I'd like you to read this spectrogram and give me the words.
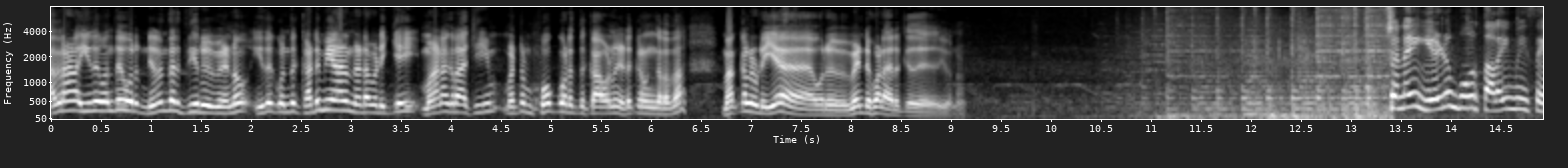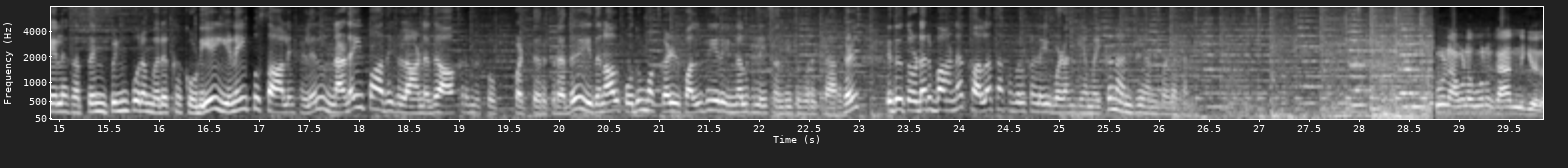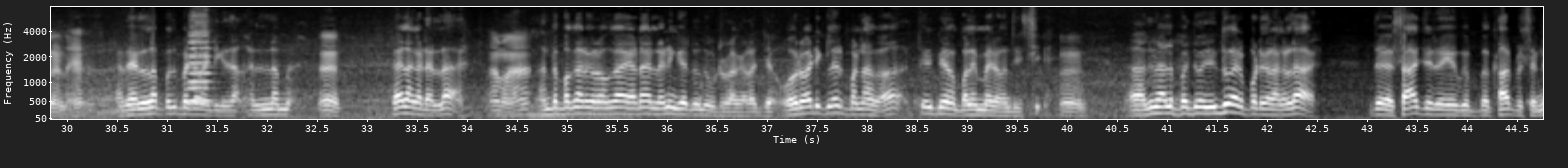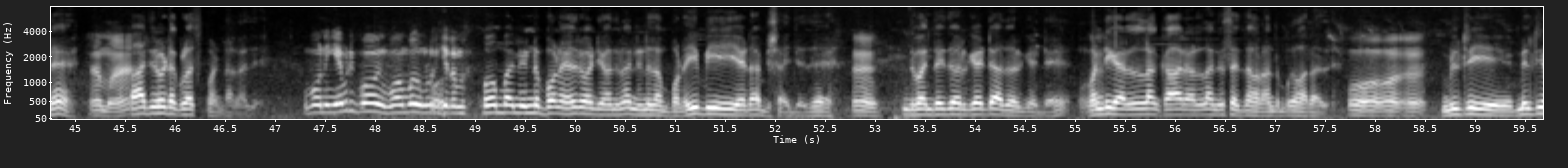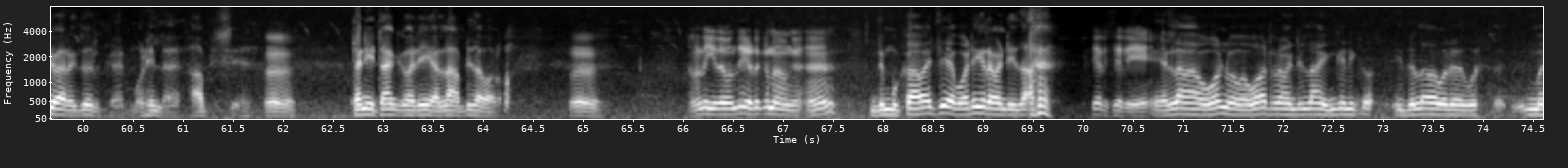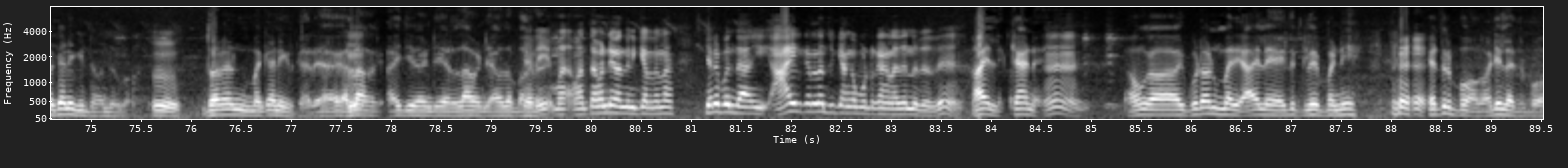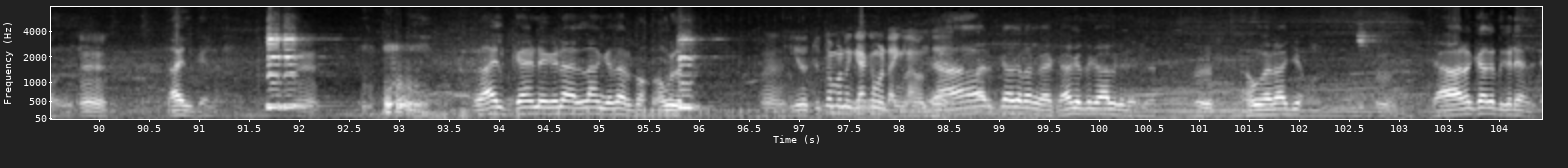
அதனால் இது வந்து ஒரு நிரந்தர தீர்வு வேணும். இதுக்கு வந்து கடுமையான நடவடிக்கை மாநகராட்சியும் மற்றும் போக்குவரத்து காவலும் எடுக்கணுங்கிறது தான் மக்களுடைய ஒரு வேண்டுகோளாக இருக்குது சென்னை எழும்பூர் தலைமை செயலகத்தின் பின்புறம் இருக்கக்கூடிய இணைப்பு சாலைகளில் நடைபாதைகளானது ஆக்கிரமிக்கப்பட்டிருக்கிறது. இதனால் பொதுமக்கள் பல்வேறு இன்னல்களை சந்தித்து வருகிறார்கள். இது தொடர்பான கள தகவல்களை வழங்கியமைக்கு நன்றி அன்பழகன். அவ்வளோ தூரம் கார் அதெல்லாம் புதுப்பேட்டை வண்டிக்கு தான் எல்லாமே. வேளாங்கடல்ல ஆமாம் அந்த பக்கம் இருக்கிறவங்க இடம் இல்லைன்னு இங்கே எடுத்து வந்து விட்ருவாங்க எல்லாத்தையும். ஒரு வாட்டி கிளியர் பண்ணாங்க திருப்பி பழைய மாதிரி வந்துடுச்சு ம் அதனால இப்போ இது இது வேறு போட்டுக்கிறாங்கல்ல? இது சார்ஜர் கார்பரேஷனு ஆமாம் பாதி ரோட்டை க்ளோஸ் பண்ணிட்டாங்க அது. இப்போ நீங்கள் எப்படி போவீங்க? போகும்போது உங்களுக்கு போகும்போது நின்று போனோம். எதிர் வண்டி வந்துன்னா நின்று தான் போனோம். இபி ஹெட் ஆஃபீஸ் ஆயிடுச்சு அது? இந்த இந்த இது ஒரு கேட்டு அது ஒரு கேட்டு. வண்டிகள் எல்லாம் கார் எல்லாம் இந்த சைடு தான் வரும். அந்த பக்கம் வராது. ஓ மிலிட்ரி மிலிட்ரி வேறு இது இருக்குது முனையில் ஆஃபீஸு தண்ணி டேங்க் வரி எல்லாம் அப்படி தான் வரும். அதனால் இதை வந்து எடுக்கணும் அவங்க இது முக்கால்வாசி உடைக்கிற வண்டி தான் சரி சரி. எல்லாம் ஓன் ஓட்டுற வண்டிலாம் இங்கே நிற்கும் இதெல்லாம் ஒரு மெக்கானிக் கிட்ட வந்திருக்கும். ம். துரன் மெக்கானிக் இருக்காரு. எல்லாம் ஐஜி வண்டி எல்லா வண்டியாவது தான் சரி மற்ற வண்டி வந்து நிற்கிறதெல்லாம் சரி இப்போ இந்த ஆயில் கல்லாம் தூக்கி அங்கே போட்டிருக்காங்களா? அது என்னது அது? Oil can. அவங்க குடோன் மாதிரி ஆயில் இது கிளியர் பண்ணி எடுத்துகிட்டு போவாங்க வண்டியில் எடுத்துகிட்டு போவாங்க. Oil can. ஆயில் கேனு எல்லாம் அங்கே தான் இருக்கும். அவங்களுக்கு. இதை சுத்தம் பண்ண கேட்க மாட்டாங்களா வந்து? யார் கேட்குறாங்க. கேட்கறதுக்கு ஆள் கிடையாது. அவங்க ராஜ்யம். யாரும் கேட்கறது கிடையாது.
